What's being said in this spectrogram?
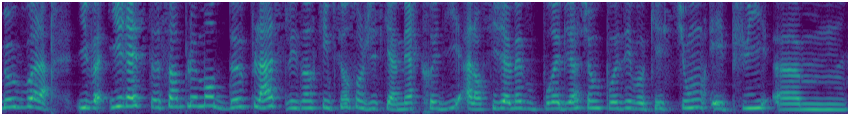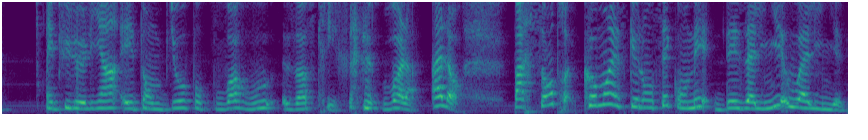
Donc voilà, il, reste simplement deux places. Les inscriptions sont jusqu'à mercredi. Alors si jamais vous pourrez bien sûr me poser vos questions et puis... Euh, et puis le lien est en bio pour pouvoir vous inscrire. voilà. Alors, par centre, comment est-ce que l'on sait qu'on est désaligné ou aligné?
